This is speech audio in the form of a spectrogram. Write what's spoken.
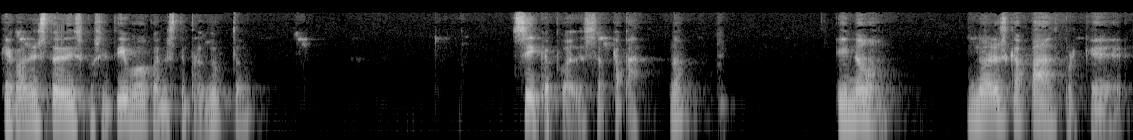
que con este dispositivo, con este producto, sí que puedes ser capaz, ¿no? Y no, no eres capaz porque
